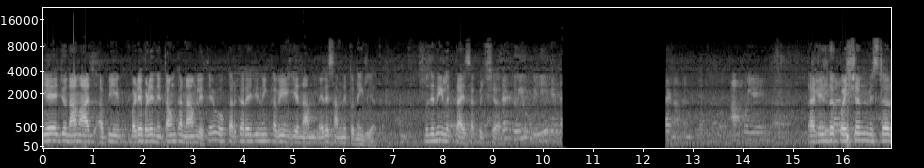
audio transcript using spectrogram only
ये जो नाम आज अभी बड़े बड़े नेताओं का नाम लेते हैं वो करकरे जी ने कभी ये नाम मेरे सामने तो नहीं लिया था। मुझे नहीं लगता ऐसा कुछ That is the question Mr.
